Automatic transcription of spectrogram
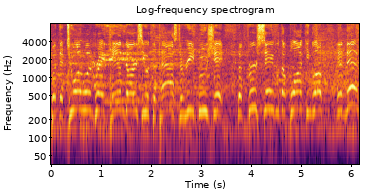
But the two-on-one break, Cam Darcy with the pass to Reid Boucher. The first save with the blocking glove. And then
